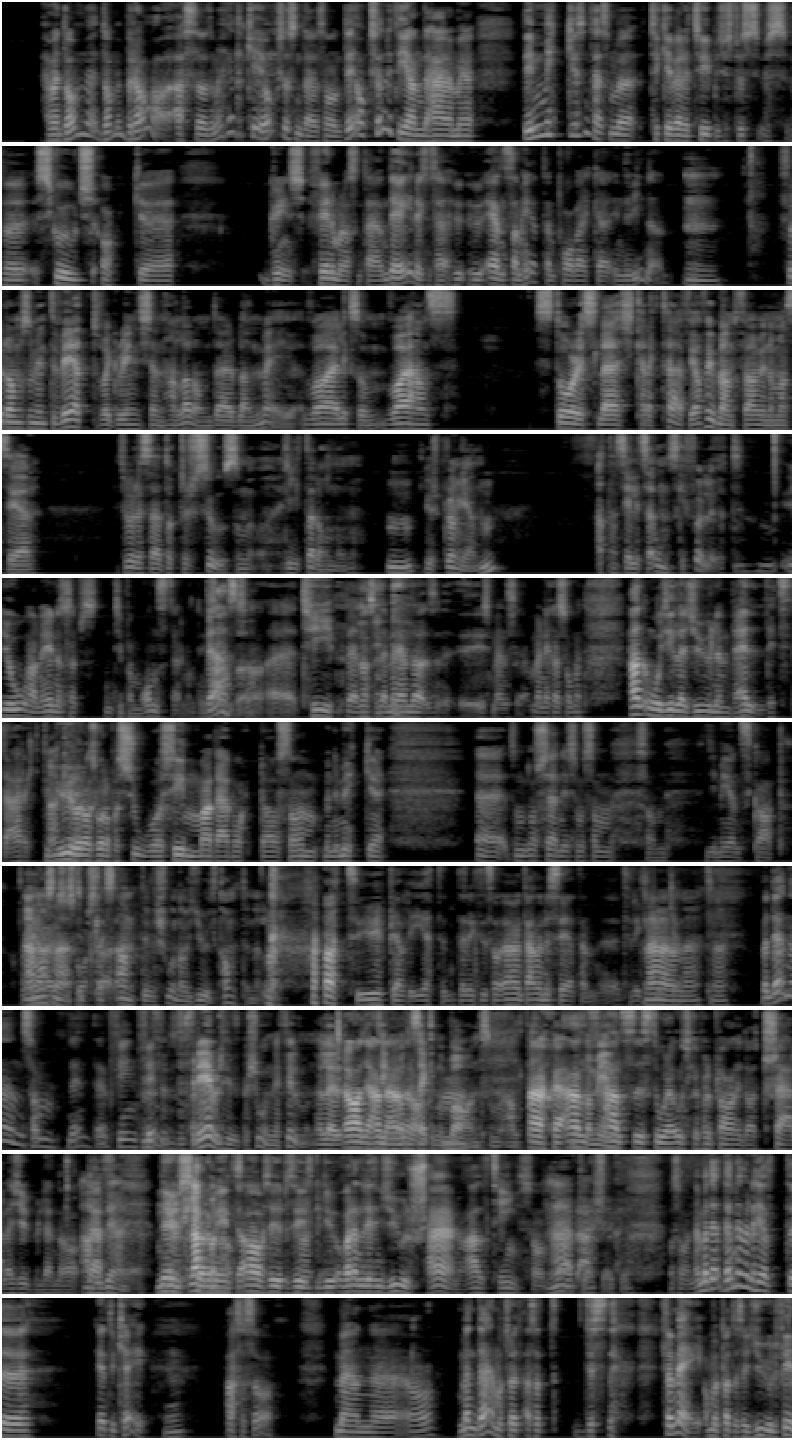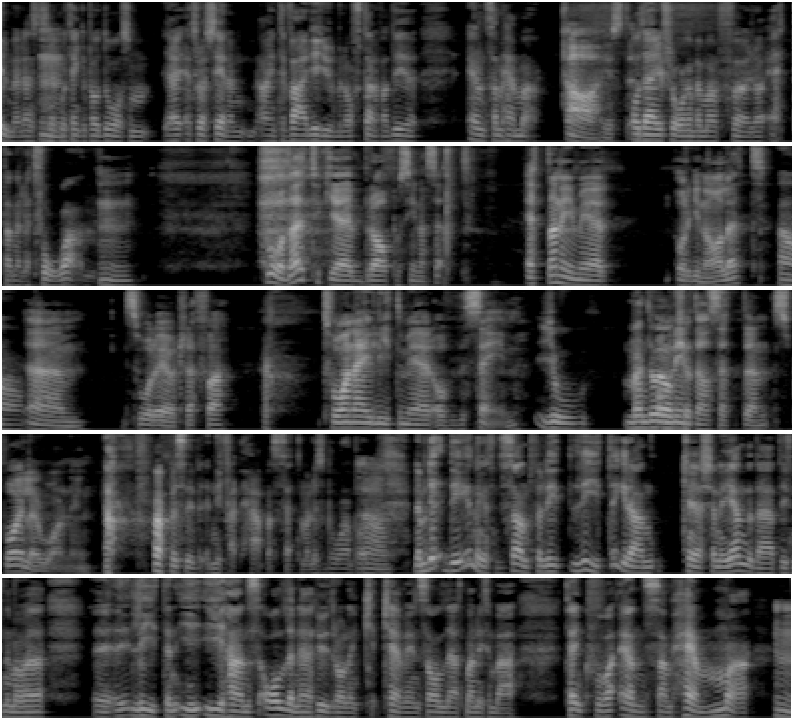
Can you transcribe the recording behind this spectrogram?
Ja men de, de är bra. Alltså de är helt okej också sånt där och sånt. Det är också lite grann det här med Det är mycket sånt här som jag tycker är väldigt typiskt just för, för Scrooge och eh, Grinch-filmer och sånt där. Det är liksom så här hur, hur ensamheten påverkar individen. Mm. För de som inte vet vad Grinchen handlar om, däribland mig. Vad är liksom, vad är hans story slash karaktär? För jag får ibland för mig när man ser, jag tror det är så Dr. Seuss som ritade honom ursprungligen. Att han ser lite så här ondskefull ut. Jo, han är ju någon slags typ av monster. eller Någonting Det är sånt, så? Eh, typ, eller något sånt där. Men ändå eh, som människa, så. Men han ogillar julen väldigt starkt. Okej. Gud vad de ska hålla på och tjoa och simma där borta och sånt. Men det är mycket eh, som de känner ju som, som, som gemenskap. Och Är han någon sån här så typ slags antiversion av jultomten eller? Ja, typ. Jag vet inte riktigt så. Jag har inte analyserat den eh, till riktigt nej, mycket. nej, nej. Men den är en som, det är en, fin film. För, för det är väl huvudpersonen i filmen? Eller? Ja, det handlar- att det är om. säkert något barn som alltid hans, hans stora ondskefulla plan är då att stjäla julen och det är det. Nu ska de inte, alltså. ja precis, precis. Och varenda liten julstjärna och allting sånt. Jävla okej, arsle. okej, okej. Och så. Nej men den, den är väl helt, eh, helt okej. Mm. Alltså så. Men, eh, ja. Men däremot tror jag att, alltså att det, för mig, om man pratar så julfilmer, den som Mm. jag tänker på då som, jag, jag tror jag ser den, ja, inte varje jul men ofta i alla fall, det är Ensam hemma. Ja, just det. Och där är frågan vem man föredrar, ettan eller tvåan. Mm. Båda tycker jag är bra på sina sätt. Ettan är ju mer originalet. Ja. Um, svår att överträffa. Tvåan är ju lite mer of the same. Jo, men då är Om ni också... inte har sett den, spoiler warning. Ja, precis. Ni fattar, det här man sett när man lyssnar på. Ja. Nej men det, det är ju ganska intressant för lite, lite grann kan jag känna igen det där att liksom när man var eh, liten i, i hans ålder, den här huvudrollen Ke- Kevins ålder, att man liksom bara Tänk få vara ensam hemma.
